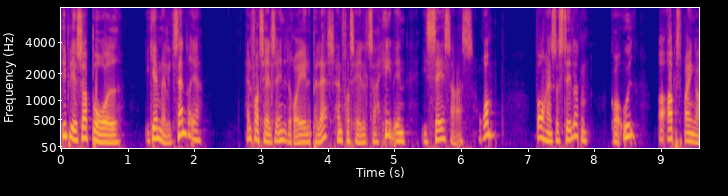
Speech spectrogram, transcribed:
det bliver så båret igennem Alexandria. Han får talt sig ind i det royale palads. Han får talt sig helt ind i Cæsars rum, hvor han så stiller den, går ud og opspringer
